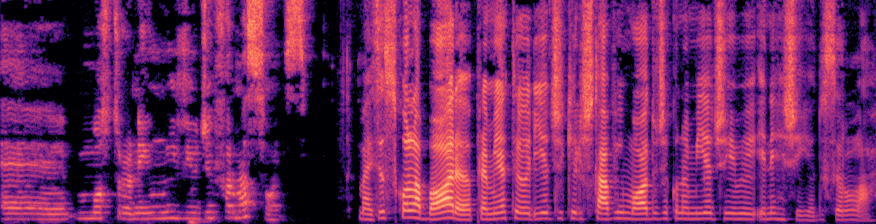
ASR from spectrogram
é, mostrou nenhum envio de informações. Mas isso colabora para a minha teoria de que ele estava em modo de economia de energia do celular.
